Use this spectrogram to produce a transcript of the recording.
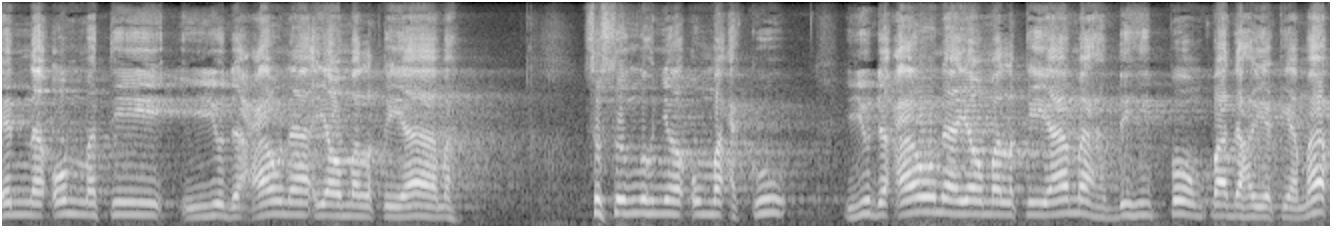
Inna ummati yud'auna yaumal qiyamah. Sesungguhnya umat aku yud'auna yaumal qiyamah dihipung pada hari kiamat.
